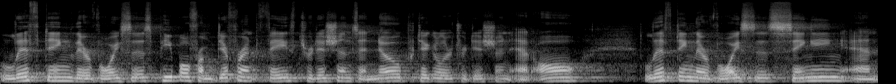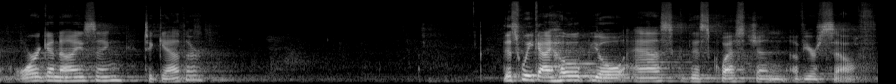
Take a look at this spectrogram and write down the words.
lifting their voices, people from different faith traditions and no particular tradition at all, lifting their voices, singing and organizing together. This week, I hope you'll ask this question of yourself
